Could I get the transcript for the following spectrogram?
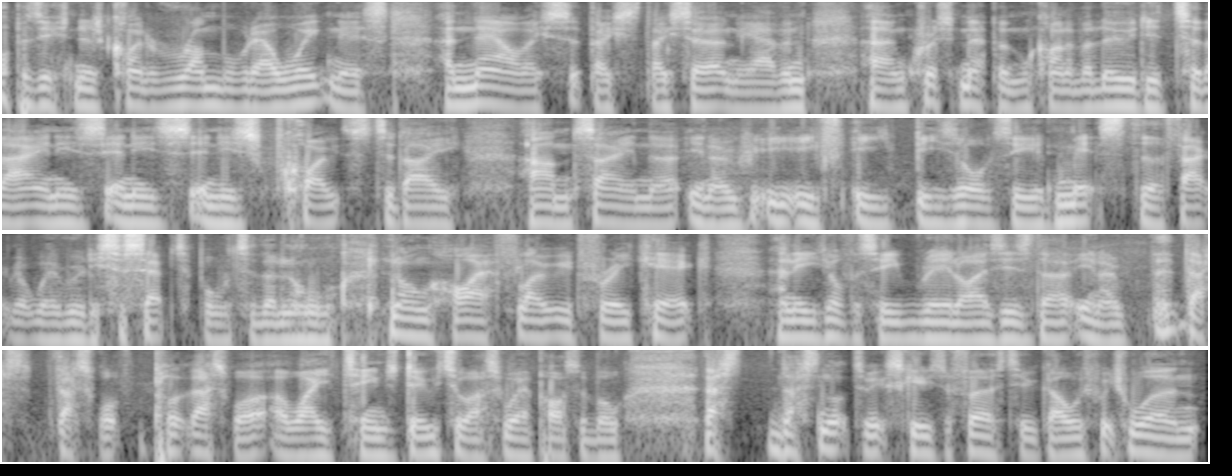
opposition has kind of rumbled our weakness. And now they they, they certainly have. And um, Chris Mepham kind of alluded to that in his in his in his quotes today um, saying that you know he, he, he he's obviously admits to the fact that we're really susceptible to the long long high floated free kick and he obviously realizes that you know that's that's what pl- that's what away teams do to us where possible that's that's not to excuse the first two goals which weren't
